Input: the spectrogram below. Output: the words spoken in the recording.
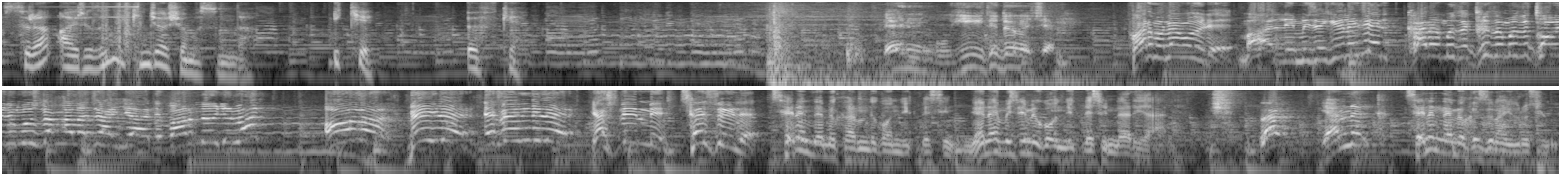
Sıra ayrılığın ikinci aşamasında. İki, öfke. Yiğit'i döveceğim. Var mı lan öyle? Mahallemize geleceksin. Karımızı, kızımızı koynumuzdan alacaksın yani. Var mı öyle lan? Ağalar, beyler, efendiler. Yaşlıyım mı? Sen söyle. Senin de mi karını gondiklesin? Nenemizi mi gondiklesinler yani? Şişt, lan yanlık. Senin de mi kızına yürüsün?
